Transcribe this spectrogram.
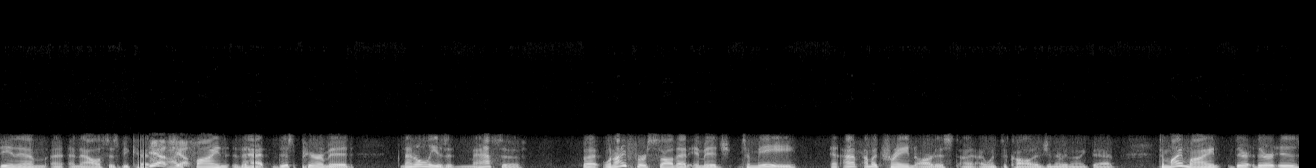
DNM uh, analysis because Yes, I yes. find that this pyramid, not only is it massive, but when I first saw that image, to me, and I'm, I'm a trained artist. I, I went to college and everything like that. To my mind, there there is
